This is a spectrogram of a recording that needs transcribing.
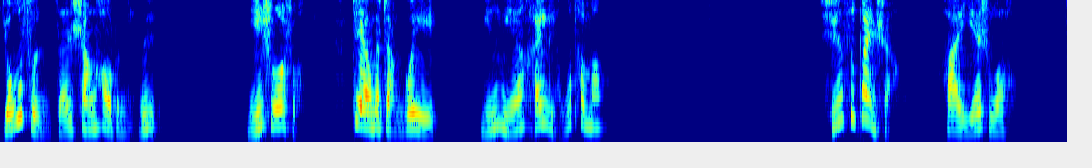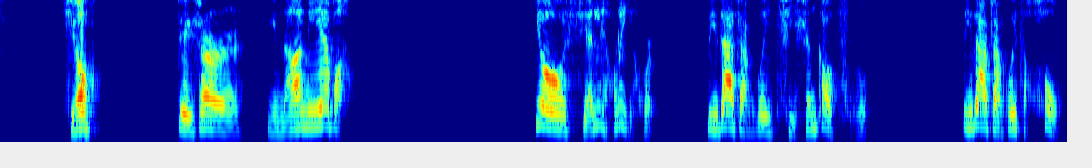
有损咱商号的名誉。您说说，这样的掌柜，明年还留他吗？”寻思半晌，海爷说：“行，这事儿你拿捏吧。”又闲聊了一会儿，李大掌柜起身告辞。李大掌柜走后，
